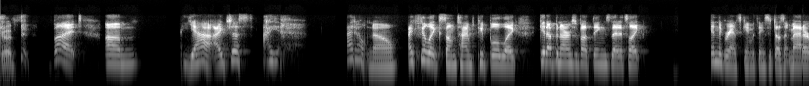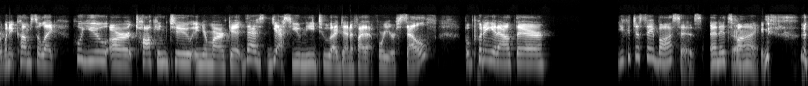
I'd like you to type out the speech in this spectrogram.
good but um yeah i just i i don't know i feel like sometimes people like get up in arms about things that it's like in the grand scheme of things it doesn't matter when it comes to like who you are talking to in your market that's yes you need to identify that for yourself but putting it out there you could just say bosses and it's Yeah. fine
